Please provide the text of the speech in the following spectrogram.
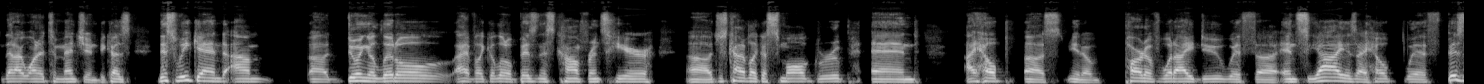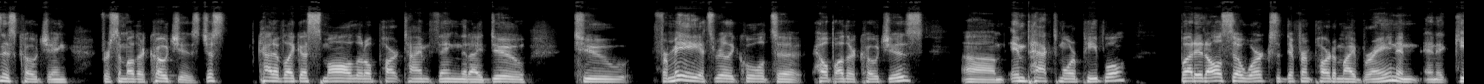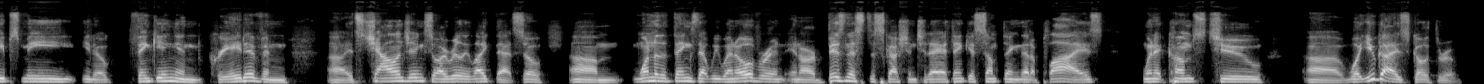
that i wanted to mention because this weekend i'm uh, doing a little i have like a little business conference here uh, just kind of like a small group and i help us you know part of what I do with uh, NCI is I help with business coaching for some other coaches, just kind of like a small little part time thing that I do to, for me, it's really cool to help other coaches um, impact more people. But it also works a different part of my brain and, and it keeps me, you know, thinking and creative and uh, it's challenging. So I really like that. So um, one of the things that we went over in, in our business discussion today, I think is something that applies when it comes to uh, what you guys go through.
